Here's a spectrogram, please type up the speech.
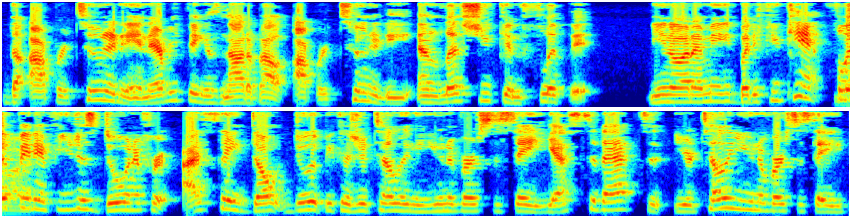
the opportunity, and everything is not about opportunity unless you can flip it. You know what I mean? But if you can't flip right. it, if you're just doing it for, I say don't do it because you're telling the universe to say yes to that. To, you're telling the universe to say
